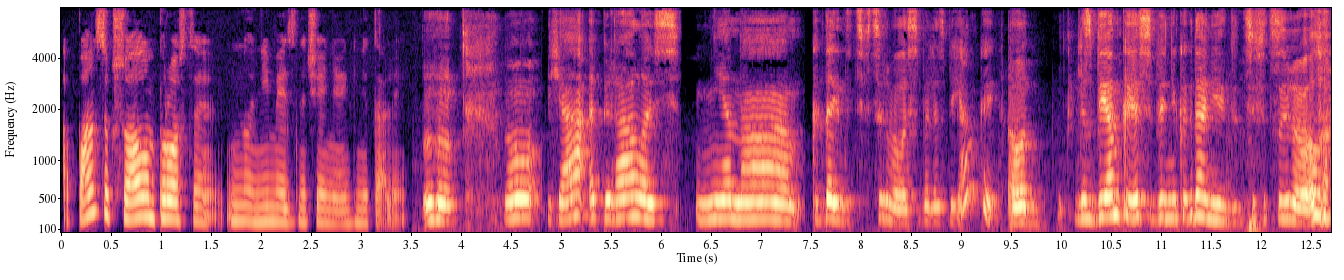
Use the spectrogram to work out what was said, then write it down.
а пансексуалам просто ну, не имеет значения гениталии. Угу. Ну, я опиралась не на... Когда идентифицировала себя лесбиянкой, а вот лесбиянкой я себя никогда не идентифицировала.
